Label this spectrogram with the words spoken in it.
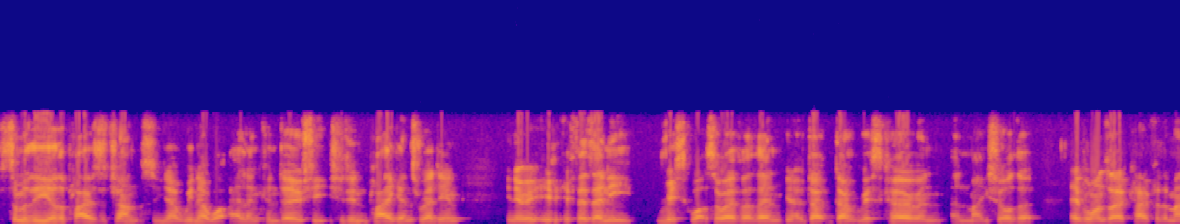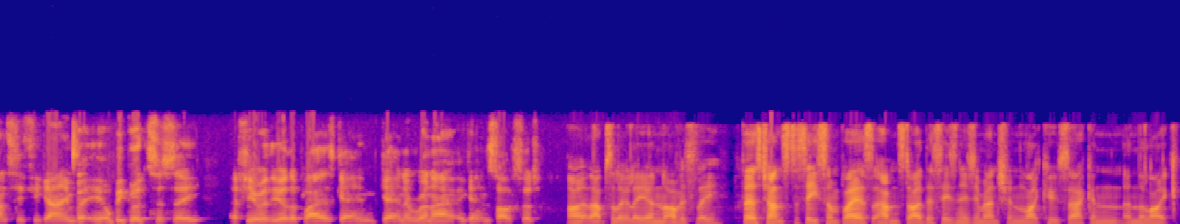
some of the other players a chance. You know, we know what Ellen can do. She she didn't play against Reading. You know, if, if there's any risk whatsoever, then you know don't don't risk her and and make sure that everyone's okay for the Man City game. But it'll be good to see a few of the other players getting getting a run out against Oxford. Oh, absolutely, and obviously first chance to see some players that haven't started this season, as you mentioned, like Cusack and, and the like.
